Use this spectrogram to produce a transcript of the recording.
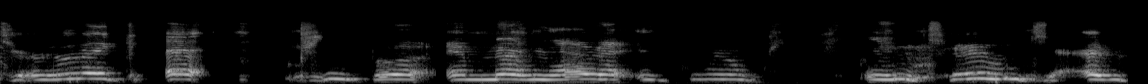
to look at people in minority groups in terms of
